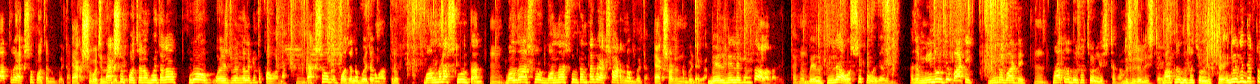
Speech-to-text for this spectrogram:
মাত্র একশো পঁচানব্বই টাকা। একশো পঁচানব্বই একশো পঁচানব্বই টাকা পুরো ওয়েস্ট বেঙ্গলে কিন্তু পাওয়া না। একশো পঁচানব্বই টাকা মাত্র। বন্দনা সুলতান। বন্দনা বন্দনা সুলতান থাকবে একশো আটানব্বই টাকা। একশো আটানব্বই টাকা। বেল্ট নিলে কিন্তু আলাদা রেট থাকবে। বেল্ট নিলে অবশ্যই কমে যাবে। আচ্ছা মিনু যে বাটিক মিনু বাটিক মাত্র দুশো চল্লিশ টাকা। দুশো চল্লিশ টাকা। মাত্র দুশো চল্লিশ টাকা। এগুলো কিন্তু একটু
